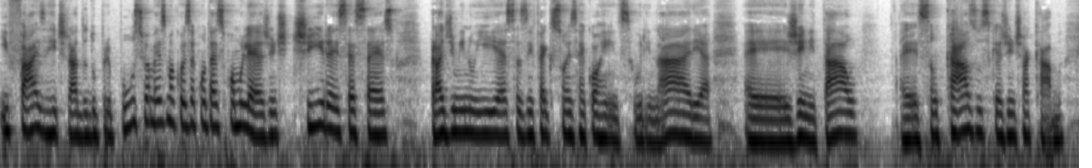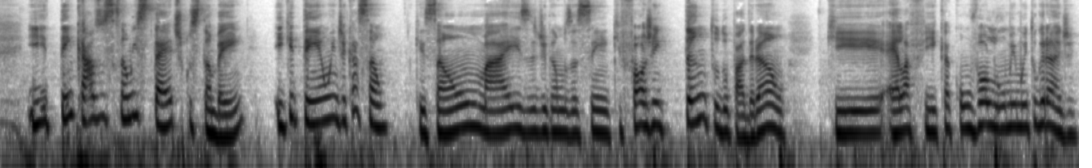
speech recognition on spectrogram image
e faz retirada do prepúcio, a mesma coisa acontece com a mulher. A gente tira esse excesso para diminuir essas infecções recorrentes, urinária, é, genital. É, são casos que a gente acaba. E tem casos que são estéticos também e que uma indicação, que são mais, digamos assim, que fogem tanto do padrão que ela fica com um volume muito grande.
